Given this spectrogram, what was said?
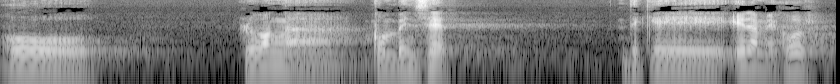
O lo van a convencer de que era mejor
